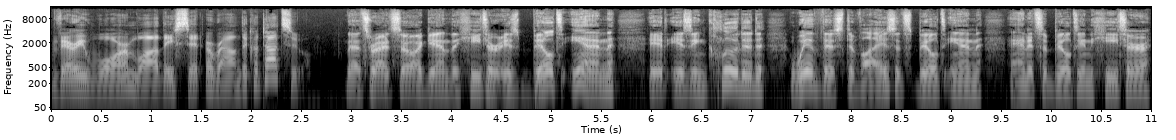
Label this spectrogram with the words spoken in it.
very warm while they sit around the kotatsu. That's right. So again, the heater is built in. It is included with this device. It's built in and it's a built in heater.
